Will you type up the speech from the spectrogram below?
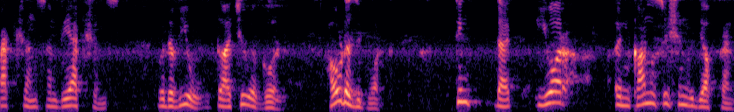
actions and reactions with a view to achieve a goal. How does it work? Think that you are in conversation with your friend.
